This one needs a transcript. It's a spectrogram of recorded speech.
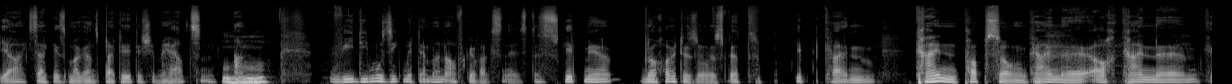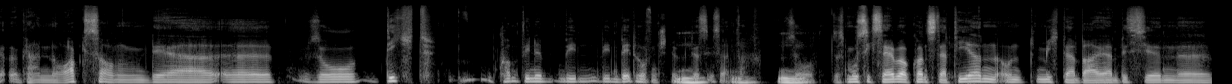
ja, ich sage jetzt mal ganz pathetisch im Herzen mhm. an, wie die Musik, mit der man aufgewachsen ist. Das geht mir noch heute so. Es wird, gibt keinen keinen Popsong, keine, auch keine, keinen Rocksong, der äh, so dicht kommt wie, eine, wie, ein, wie ein Beethoven-Stück. Mhm. Das ist einfach mhm. so. Das muss ich selber konstatieren und mich dabei ein bisschen äh,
